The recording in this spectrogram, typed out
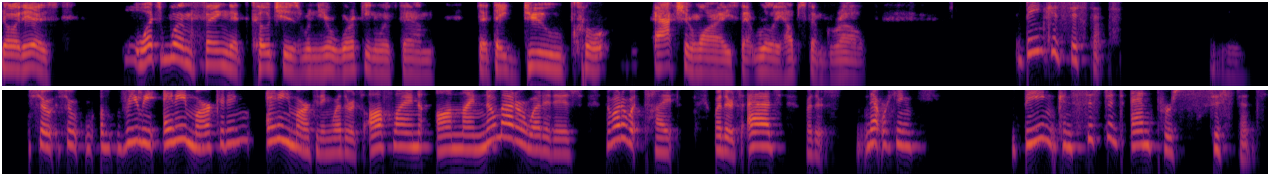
No, it is what's one thing that coaches when you're working with them that they do action wise that really helps them grow? Being consistent. Mm-hmm. so so uh, really any marketing any marketing whether it's offline online no matter what it is no matter what type whether it's ads whether it's networking being consistent and persistent.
